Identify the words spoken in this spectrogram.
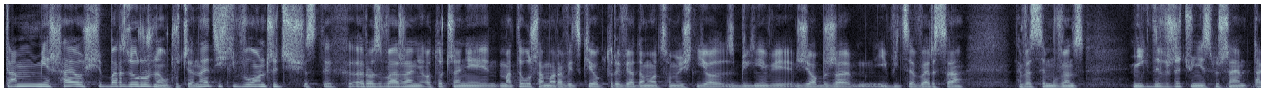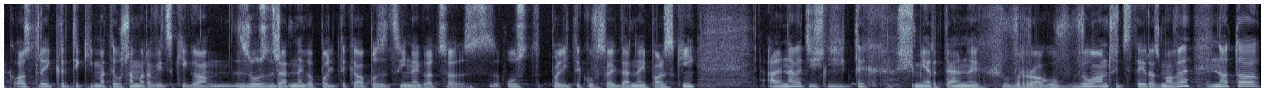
tam mieszają się bardzo różne uczucia. Nawet jeśli wyłączyć z tych rozważań otoczenie Mateusza Morawieckiego, który wiadomo, co myśli o Zbigniewie Ziobrze i vice versa. Nawiasem mówiąc, nigdy w życiu nie słyszałem tak ostrej krytyki Mateusza Morawieckiego z ust żadnego polityka opozycyjnego, co z ust polityków Solidarnej Polski. Ale nawet jeśli tych śmiertelnych wrogów wyłączyć z tej rozmowy, no to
